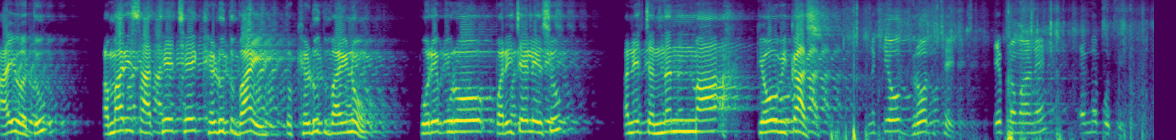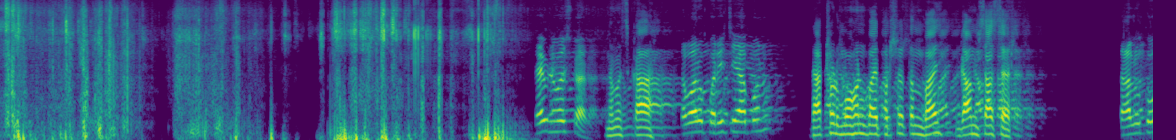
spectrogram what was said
આવ્યું હતું. અમારી સાથે છે ખેડૂતભાઈ, તો ખેડૂતભાઈનો પૂરેપૂરો પરિચય લેશું અને ચંદનમાં કેવો વિકાસ? અને કેવો ગ્રોથ છે? એ પ્રમાણે એમને પૂછ્યું. સાહેબ નમસ્કાર. નમસ્કાર. તમારો પરિચય આપો ને. રાઠોડ મોહનભાઈ પરસોત્તમભાઈ ગામ સાસર. તાલુકો?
